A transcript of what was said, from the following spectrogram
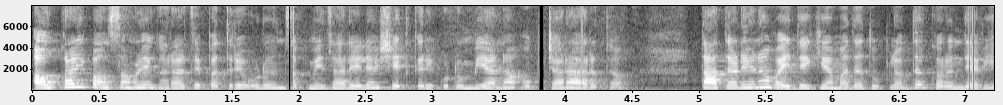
अवकाळी पावसामुळे घराचे पत्रे उडून जखमी झालेल्या शेतकरी कुटुंबियांना उपचारार्थ तातडीनं वैद्यकीय मदत उपलब्ध करून द्यावी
